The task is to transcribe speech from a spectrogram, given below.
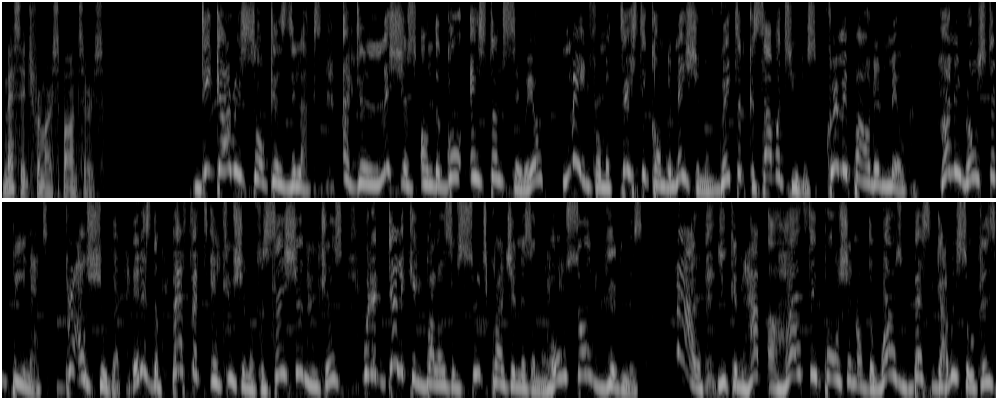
Message from our sponsors. Digari Soakins Deluxe, a delicious on the go instant cereal made from a tasty combination of grated cassava tubers, creamy powdered milk, honey roasted peanuts, brown sugar. It is the perfect infusion of essential nutrients with a delicate balance of sweet crunchiness and wholesome goodness. Now you can have a healthy portion of the world's best Gari Soakins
